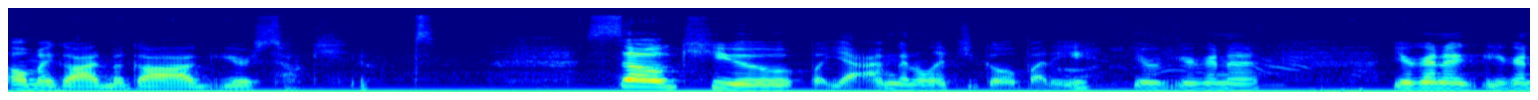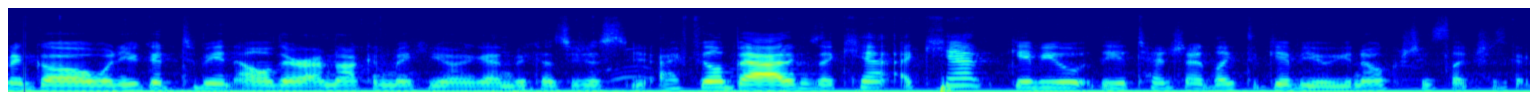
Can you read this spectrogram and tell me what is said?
Oh my god, Magog, you're so cute. So cute. But yeah, I'm gonna let you go, buddy. You're you're gonna you're gonna you're gonna go when you get to be an elder. I'm not gonna make you young again because you just I feel bad because I can't I can't give you the attention I'd like to give you. You know, because she's like she's got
